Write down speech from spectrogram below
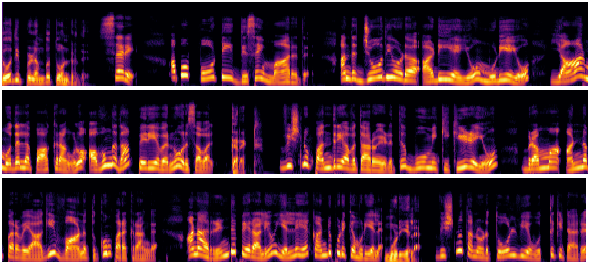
ஜோதி பிழம்பு தோன்றுது. சரி அப்போ போட்டி திசை மாறுது. அந்த ஜோதியோட அடியையோ முடியையோ யார் முதல்ல பாக்குறாங்களோ அவங்க தான் பெரியவர்னு ஒரு சவால். கரெக்ட். விஷ்ணு பந்திரி அவதாரம் எடுத்து பூமிக்கு கீழேயும் பிரம்மா அன்னப்பறவையாகி வானத்துக்கும் பறக்கறாங்க. ஆனா ரெண்டு பேராலையும் எல்லைய கண்டுபிடிக்க முடியல. முடியல. விஷ்ணு தன்னோட தோல்விய ஒத்துக்கிட்டாரு.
